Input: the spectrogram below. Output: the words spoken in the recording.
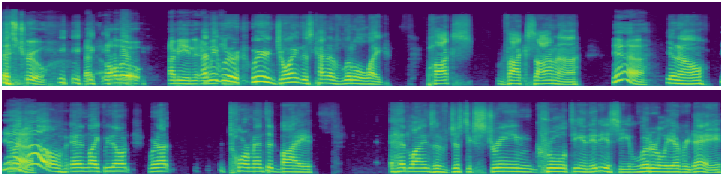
That's true. Although i mean I we think we are we're enjoying this kind of little like pox voxana, yeah. you know. yeah. Like, oh, and like we don't we're not tormented by headlines of just extreme cruelty and idiocy literally every day.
